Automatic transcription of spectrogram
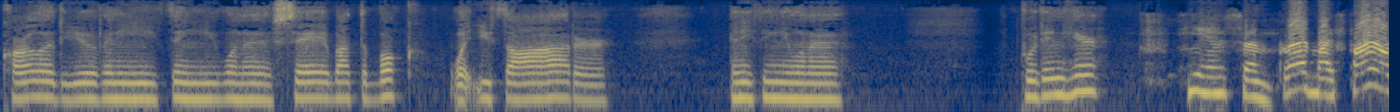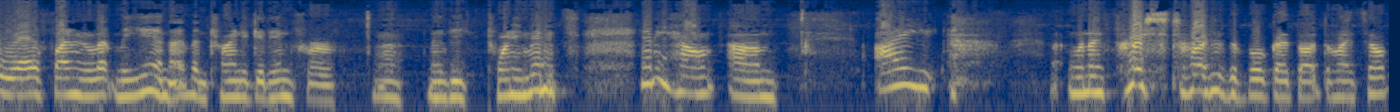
Carla, do you have anything you want to say about the book? What you thought, or anything you want to put in here? Yes, I'm glad my firewall finally let me in. I've been trying to get in for uh, maybe 20 minutes. Anyhow, um, I when I first started the book, I thought to myself,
